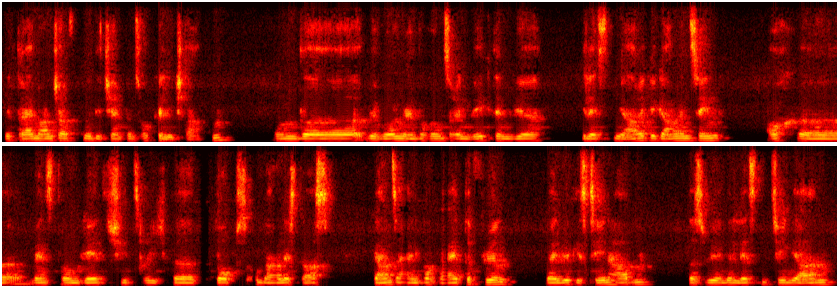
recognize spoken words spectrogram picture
mit drei Mannschaften in die Champions Hockey League starten. Und wir wollen einfach unseren Weg, den wir die letzten Jahre gegangen sind, auch wenn es darum geht, Schiedsrichter, Tops und alles das, ganz einfach weiterführen, weil wir gesehen haben, dass wir in den letzten zehn Jahren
